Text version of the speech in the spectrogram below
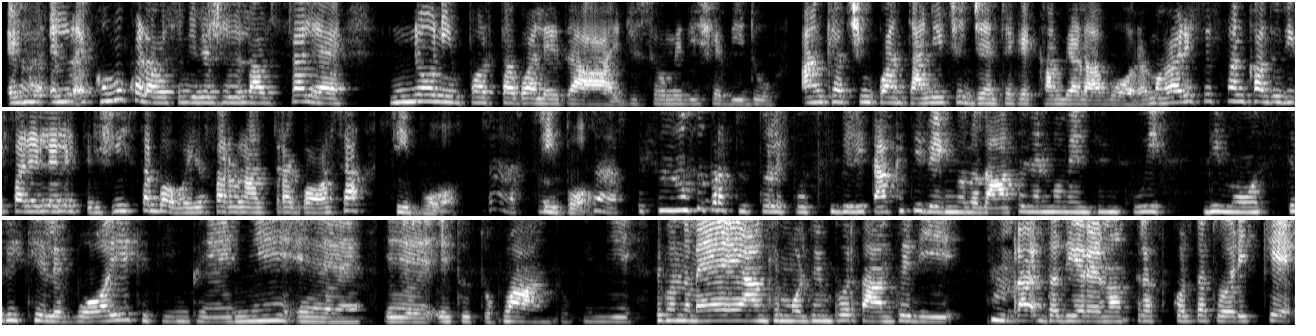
E, Certo. e- e comunque la cosa che mi piace dell'Australia è non importa quale età hai, giusto come dicevi tu, anche a 50 anni c'è gente che cambia lavoro, magari sei stancato di fare l'elettricista, boh voglio fare un'altra cosa, si può. Certo, Si può. certo. E sono soprattutto le possibilità che ti vengono date nel momento in cui dimostri che le vuoi e che ti impegni e, e- e tutto quanto. Quindi secondo me è anche molto importante di, da dire ai nostri ascoltatori che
